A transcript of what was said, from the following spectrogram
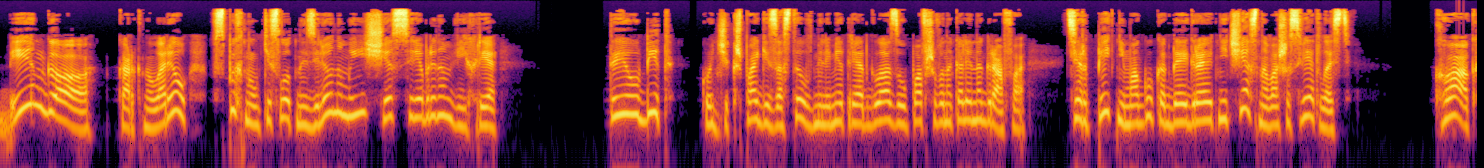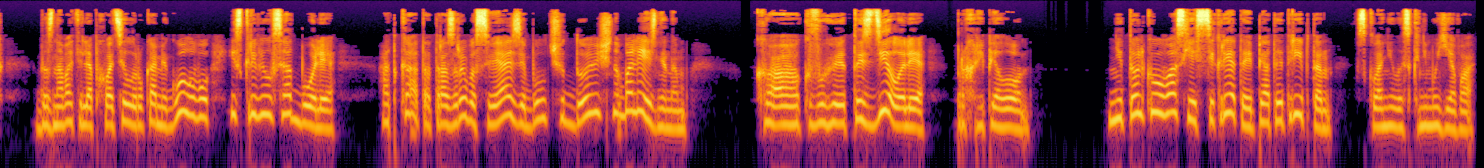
«Бинго!» — каркнул орел, вспыхнул кислотно-зеленым и исчез в серебряном вихре. «Ты убит!» — кончик шпаги застыл в миллиметре от глаза упавшего на колено графа. «Терпеть не могу, когда играют нечестно, ваша светлость!» «Как?» Дознаватель обхватил руками голову и скривился от боли. Откат от разрыва связи был чудовищно болезненным. «Как вы это сделали?» — прохрипел он. «Не только у вас есть секреты, пятый триптон», — склонилась к нему Ева.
